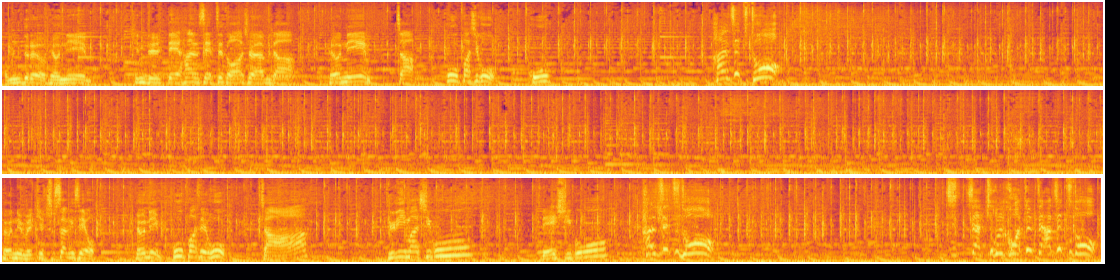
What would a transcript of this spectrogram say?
너무 힘들어요. 회원님 힘들 때 한 세트 더 하셔야 합니다. 회원님 자 호흡하시고 호흡 한 세트 더. 회원님 왜 이렇게 죽상이세요? 회원님 호흡하세요 호흡. 자 들이마시고 내쉬고 한 세트 더. 진짜 죽을 것 같을 때 한 세트 더.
